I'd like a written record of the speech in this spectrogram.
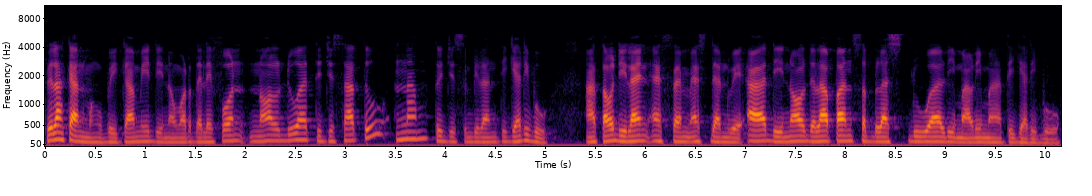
silahkan menghubungi kami di nomor telepon 02716793000 atau di line SMS dan WA di 08112553000.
